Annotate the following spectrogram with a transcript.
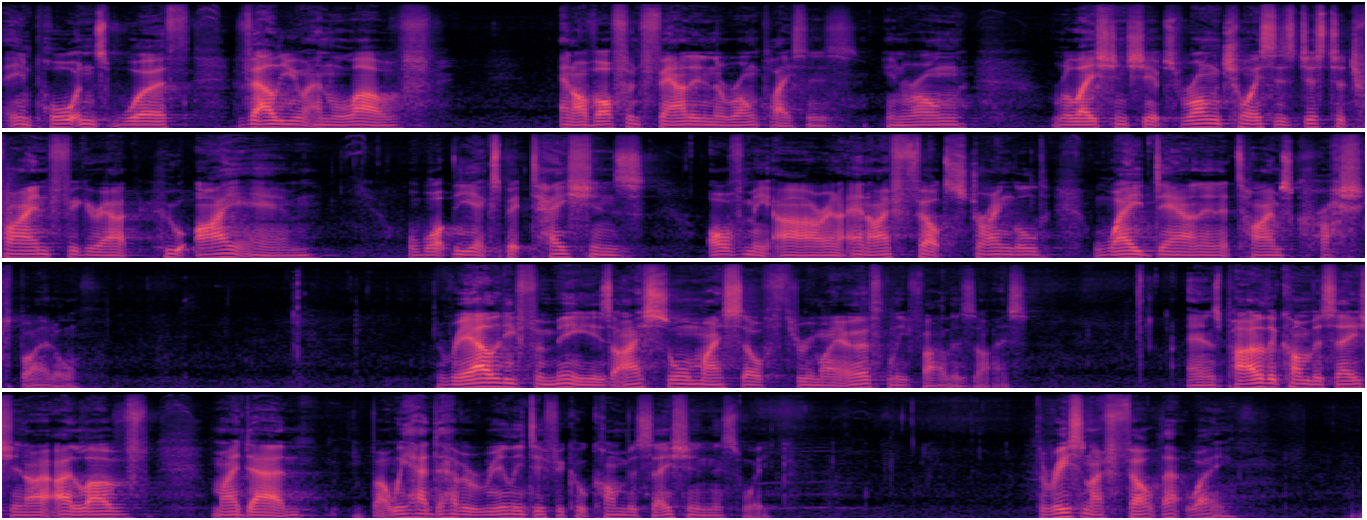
importance, worth, value, and love. And I've often found it in the wrong places, in wrong relationships, wrong choices, just to try and figure out who I am or what the expectations of me are. And, and I felt strangled, weighed down, and at times crushed by it all. The reality for me is I saw myself through my earthly father's eyes. And as part of the conversation, I, I love my dad but we had to have a really difficult conversation this week. The reason I felt that way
